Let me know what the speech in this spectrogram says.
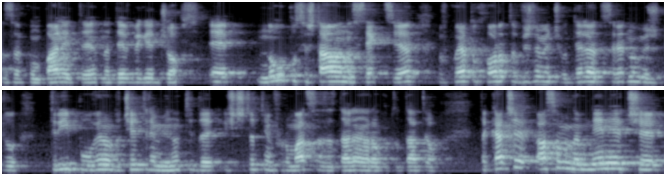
за компаниите на DFBG Jobs е много посещавана секция, в която хората виждаме, че отделят средно между 3,5 до 4 минути да изчитат информация за даден работодател. Така че аз съм на мнение, че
